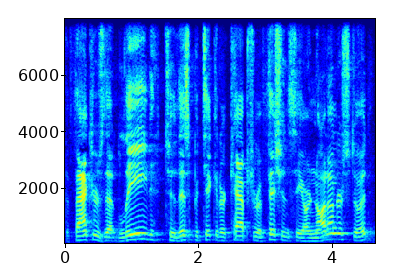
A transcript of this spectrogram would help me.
The factors that lead to this particular capture efficiency are not understood.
